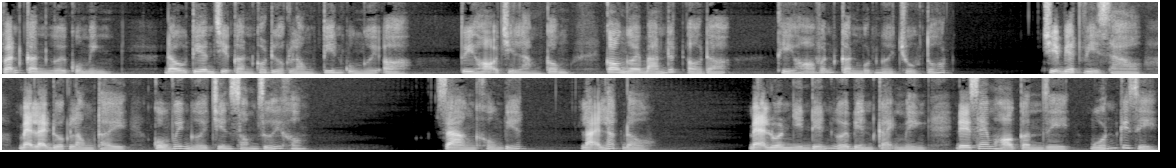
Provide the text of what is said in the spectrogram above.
Vẫn cần người của mình. Đầu tiên chị cần có được lòng tin của người ở. Tuy họ chỉ làm công, có người bán đất ở đợ, thì họ vẫn cần một người chủ tốt. Chị biết vì sao mẹ lại được lòng thầy cùng với người trên xóm dưới không? Giang không biết, lại lắc đầu. Mẹ luôn nhìn đến người bên cạnh mình để xem họ cần gì, muốn cái gì.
